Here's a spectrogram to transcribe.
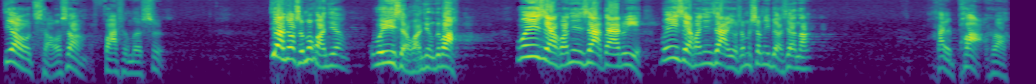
吊桥上发生的事。吊桥什么环境？危险环境，对吧？危险环境下，大家注意，危险环境下有什么生理表现呢？害怕是吧？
